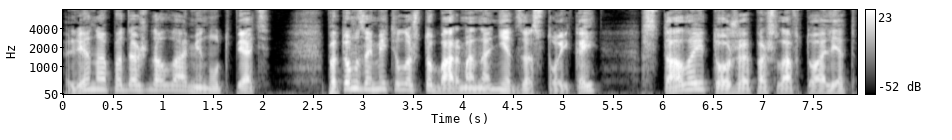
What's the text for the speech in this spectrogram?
Лена подождала минут пять, потом заметила, что бармена нет за стойкой — встала и тоже пошла в туалет.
